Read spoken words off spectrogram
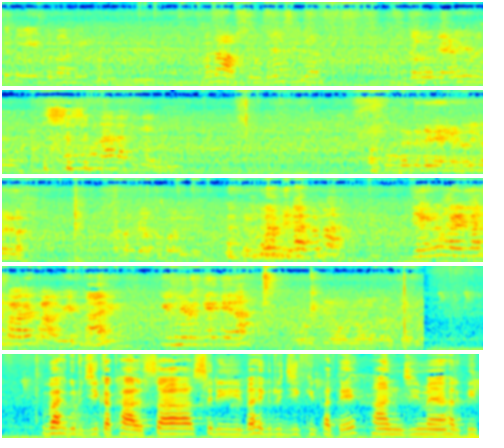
ਤੇ ਤੂੰ ਵੀ ਬੁਲਾ ਲਈ ਮੈਂ ਤਾਂ ਆਪ ਸੋਚ ਰਿਹਾ ਸੀਗਾ ਕਦੋਂ ਕਹਿਣਗੇ ਮੈਨੂੰ अब तुम घर कदे जाएंगे थोड़ी मिलना मैं तो प्यार तो मारी ਜਿਹਨੂੰ ਪਹਿਲਾਂ ਸਾਰੇ ਖਾ ਗਏ ਕਿੰਨੇ ਲੱਗੇ ਤੇਰਾ छोड़ के और लोग करते ਵਾਹਿਗੁਰੂ ਜੀ ਕਾ ਖਾਲਸਾ, ਸ੍ਰੀ ਵਾਹਿਗੁਰੂ ਜੀ ਕੀ ਫਤਿਹ। ਹਾਂਜੀ, ਮੈਂ ਹਰਕੀਤ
